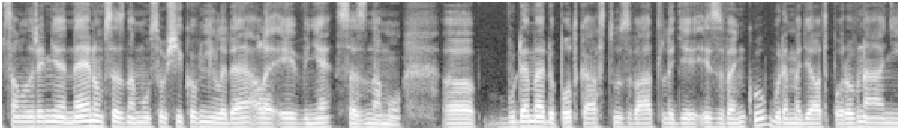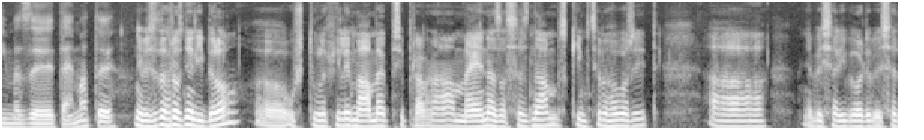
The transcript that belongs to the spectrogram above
samozřejmě nejenom v seznamu jsou šikovní lidé, ale i vně seznamu. Eh, budeme do podcastu zvát lidi i zvenku, budeme dělat porovnání mezi tématy. Mně by se to hrozně líbilo, eh, už v tuhle chvíli máme připravená jména za seznam, s kým chceme hovořit a mně by se líbilo, kdyby se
